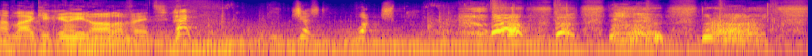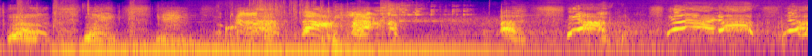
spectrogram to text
Not like you can eat all of it. Hey, you just watch me. No! No, no, no!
